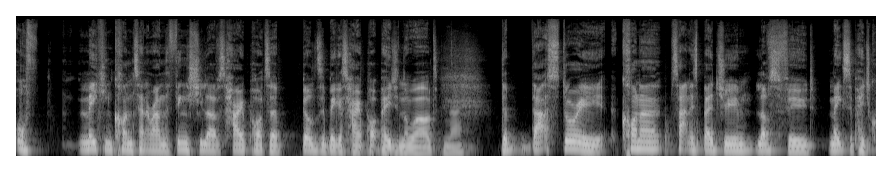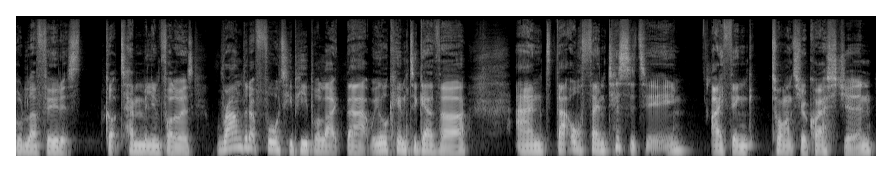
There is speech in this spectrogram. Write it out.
off making content around the things she loves, Harry Potter, builds the biggest Harry Potter page in the world. Nice. The, that story, Connor sat in his bedroom, loves food, makes a page called Love Food. It's got 10 million followers. Rounded up 40 people like that. We all came together, and that authenticity I think to answer your question,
